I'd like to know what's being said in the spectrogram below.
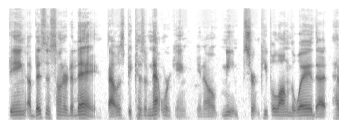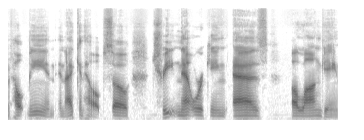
being a business owner today, that was because of networking, you know, meeting certain people along the way that have helped me and, and I can help. So treat networking as a long game,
